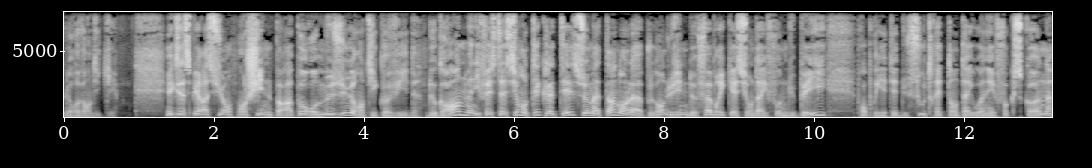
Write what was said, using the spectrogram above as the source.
le revendiquer. Exaspération en Chine par rapport aux mesures anti-Covid. De grandes manifestations ont éclaté ce matin dans la plus grande usine de fabrication d'iPhone du pays, propriété du sous-traitant taïwanais Foxconn.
